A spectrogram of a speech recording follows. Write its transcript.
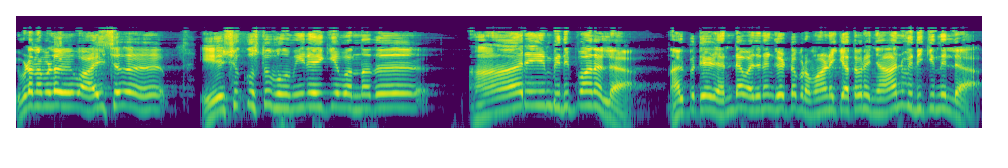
ഇവിടെ നമ്മൾ വായിച്ചത് യേശുക്രിസ്തു ഭൂമിയിലേക്ക് വന്നത് ആരെയും വിധിപ്പാനല്ല. നാൽപ്പത്തിയേഴ് എന്റെ വചനം കേട്ട് പ്രമാണിക്കാത്തവരെ ഞാൻ വിധിക്കുന്നില്ല.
